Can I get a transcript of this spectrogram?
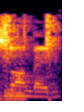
song, baby.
